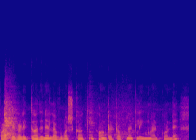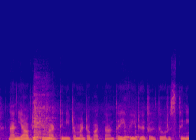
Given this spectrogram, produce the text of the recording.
ಪಾತ್ರೆಗಳಿತ್ತು. ಅದನ್ನೆಲ್ಲ ವಾಶ್ಗೆ ಹಾಕಿ ಕೌಂಟರ್ ಟಾಪ್ನ ಕ್ಲೀನ್ ಮಾಡಿಕೊಂಡೆ. ನಾನು ಯಾವ ರೀತಿ ಮಾಡ್ತೀನಿ ಟೊಮೆಟೊ ಬಾತ್ನ ಅಂತ ಈ ವಿಡಿಯೋದಲ್ಲಿ ತೋರಿಸ್ತೀನಿ.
